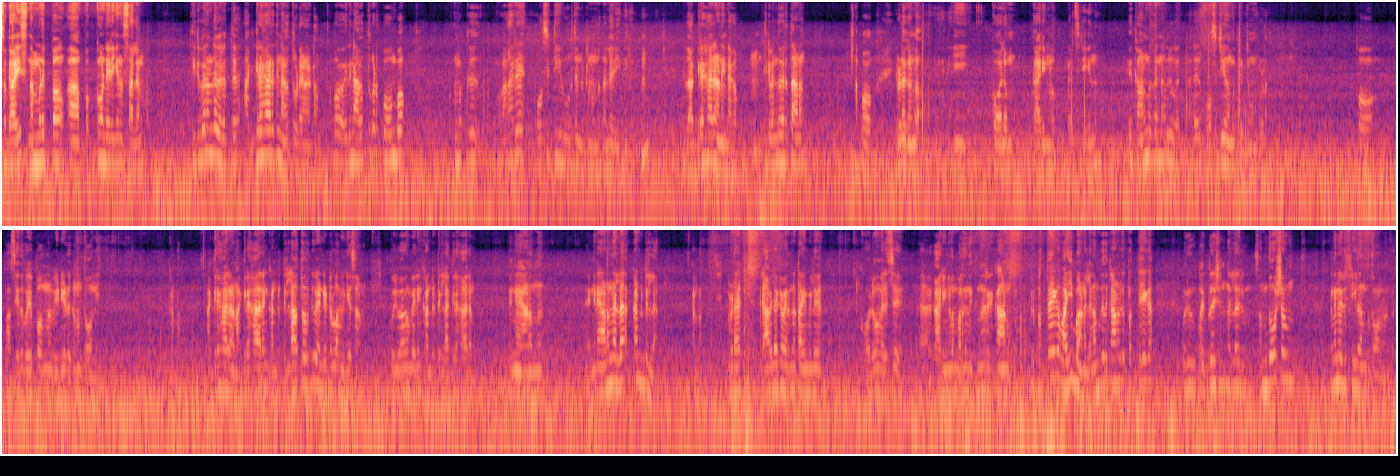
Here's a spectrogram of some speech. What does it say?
So guys നമ്മളിപ്പോൾ പൊക്കോണ്ടിരിക്കുന്ന സ്ഥലം തിരുവനന്തപുരത്ത് അഗ്രഹാരത്തിനകത്തൂടെയാണ് കേട്ടോ അപ്പോൾ ഇതിനകത്തു കൂടെ പോകുമ്പോൾ നമുക്ക് വളരെ പോസിറ്റീവ് ഊർജം കിട്ടുന്നുണ്ട് നല്ല രീതിയിൽ. ഇത് അഗ്രഹാരമാണ് ഇതിനകം. തിരുവനന്തപുരത്താണ്. അപ്പോൾ ഇവിടെ കണ്ടോ ഈ കോലം കാര്യങ്ങളും വരച്ചിരിക്കുന്നു. ഇത് കാണുമ്പോൾ തന്നെ ഒരു നല്ലൊരു പോസിറ്റീവ് നമുക്ക് കിട്ടുന്നുണ്ട് ഇവിടെ. ചെയ്ത് പോയപ്പോൾ ഒന്ന് വീഡിയോ എടുക്കണം തോന്നി. കണ്ടോ? അഗ്രഹാരമാണ് അഗ്രഹാരം കണ്ടിട്ടില്ലാത്തവർക്ക് വേണ്ടിയിട്ടുള്ള വീഡിയോസാണ് ഭൂരിഭാഗം പേരും കണ്ടിട്ടില്ല അഗ്രഹാരം എങ്ങനെയാണെന്ന്. എങ്ങനെയാണെന്നല്ല കണ്ടിട്ടില്ല. കണ്ടോ? ഇവിടെ രാവിലെയൊക്കെ വരുന്ന ടൈമിൽ കോലവും വരച്ച് കാര്യങ്ങളും പറഞ്ഞ് നിൽക്കുന്നവരൊക്കെ കാണും. ഒരു പ്രത്യേക വൈബാണല്ലേ നമുക്കിത് കാണാൻ ഒരു പ്രത്യേക ഒരു വൈബ്രേഷൻ നല്ലൊരു സന്തോഷവും അങ്ങനെ ഒരു ഫീൽ നമുക്ക് തോന്നുന്നുണ്ട്.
